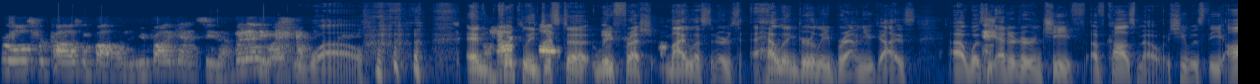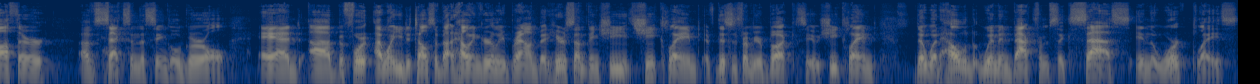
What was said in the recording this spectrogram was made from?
rules for cosmopolitan. You probably can't see that. But anyway. Wow. and quickly, just to refresh my listeners, Helen Gurley Brown, you guys, uh, was the editor in chief of Cosmo. She was the author of Sex and the Single Girl. And uh, before I want you to tell us about Helen Gurley Brown, but here's something she she claimed. If this is from your book, Sue, she claimed that what held women back from success in the workplace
